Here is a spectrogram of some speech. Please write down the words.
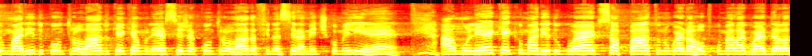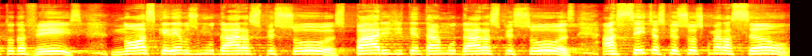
o marido controlado quer que a mulher seja controlada financeiramente como ele é. A mulher quer que o marido guarde o sapato no guarda-roupa como ela guarda ela toda vez. Nós queremos mudar as pessoas. Pare de tentar mudar as pessoas. Aceite as pessoas como elas são.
